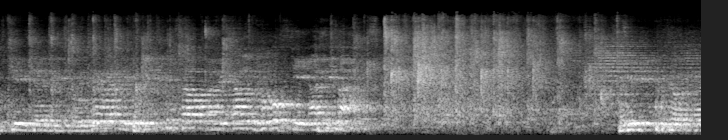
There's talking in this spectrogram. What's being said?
училище Российского резерва. И победитель стал Александр Жуковский, Афина. Победитель призер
